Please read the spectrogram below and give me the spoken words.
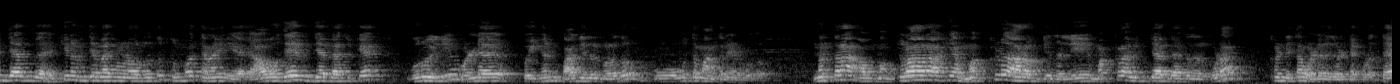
ವಿದ್ಯಾಭ್ಯಾಸ ಹೆಚ್ಚಿನ ವಿದ್ಯಾಭ್ಯಾಸ ಮಾಡೋರ್ಗಂತೂ ತುಂಬ ಚೆನ್ನಾಗಿ ಯಾವುದೇ ವಿದ್ಯಾಭ್ಯಾಸಕ್ಕೆ ಗುರು ಇಲ್ಲಿ ಒಳ್ಳೆ ಪೊಸಿಷನ್ ಭಾಗ್ಯದಲ್ಲಿ ಬರೋದು ಉತ್ತಮ ಅಂತಲೇ ಹೇಳ್ಬೋದು. ನಂತರ ತುಲಾರಾಶಿಯ ತುಲಾ ರಾಶಿಯ ಮಕ್ಕಳ ಆರೋಗ್ಯದಲ್ಲಿ, ಮಕ್ಕಳ ವಿದ್ಯಾಭ್ಯಾಸದಲ್ಲಿ ಕೂಡ ಖಂಡಿತ ಒಳ್ಳೆ ರಿಸಲ್ಟೇ ಕೊಡುತ್ತೆ.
